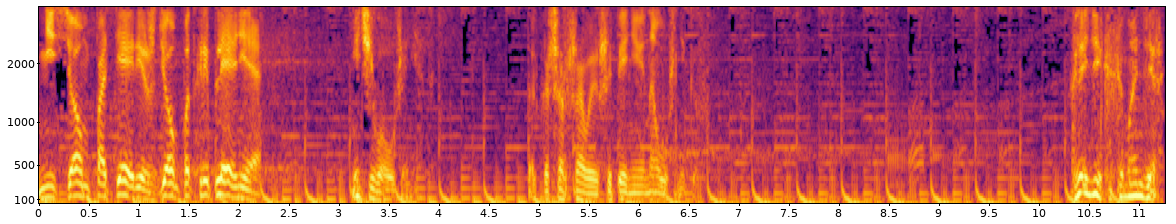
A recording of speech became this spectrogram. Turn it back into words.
«Несем потери, ждем подкрепления». Ничего уже нет. Только шершавое шипение наушников. «Гляди-ка, командир!»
